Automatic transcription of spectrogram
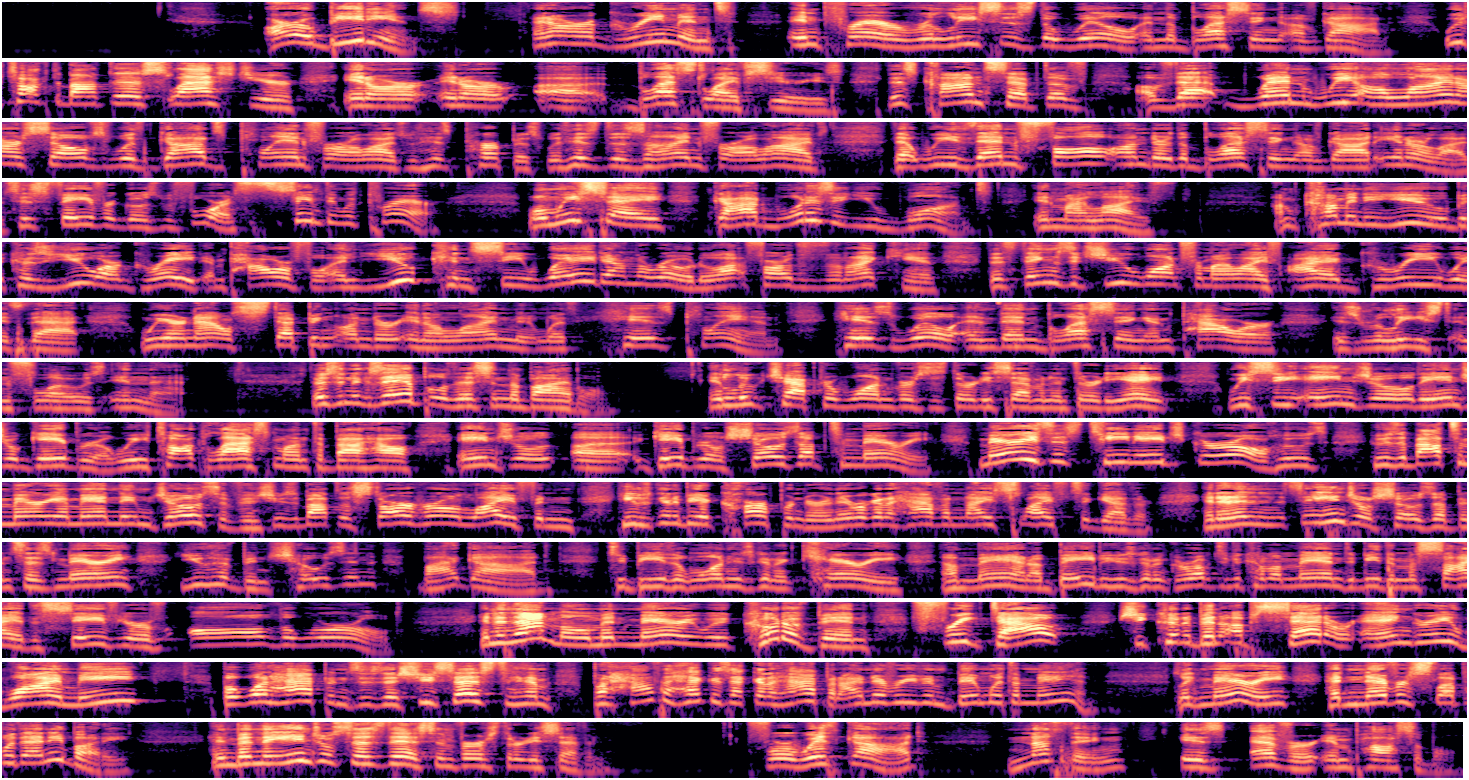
Our obedience and our agreement in prayer releases the will and the blessing of God. We've talked about this last year in our, in our uh, Blessed Life series. This concept of, of that when we align ourselves with God's plan for our lives, with His purpose, with His design for our lives, that we then fall under the blessing of God in our lives. His favor goes before us. It's the same thing with prayer. When we say, God, what is it you want in my life? I'm coming to you because you are great and powerful, and you can see way down the road, a lot farther than I can, the things that you want for my life. I agree with that. We are now stepping under in alignment with His plan, His will, and then blessing and power is released and flows in that. There's an example of this in the Bible. In Luke chapter 1, verses 37 and 38, we see angel, the angel Gabriel. We talked last month about how angel uh, Gabriel shows up to Mary. Mary's this teenage girl who's, who's about to marry a man named Joseph, and she was about to start her own life, and he was going to be a carpenter, and they were going to have a nice life together. And then this angel shows up and says, Mary, you have been chosen by God to be the one who's going to carry a man, a baby who's going to grow up to become a man, to be the Messiah, the Savior of all the world. And in that moment, Mary could have been freaked out. She could have been upset or angry. Why me? But what happens is that she says to him, But how the heck is that going to happen? I've never even been with a man. Like Mary had never slept with anybody. And then the angel says this in verse 37 For with God, nothing is ever impossible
